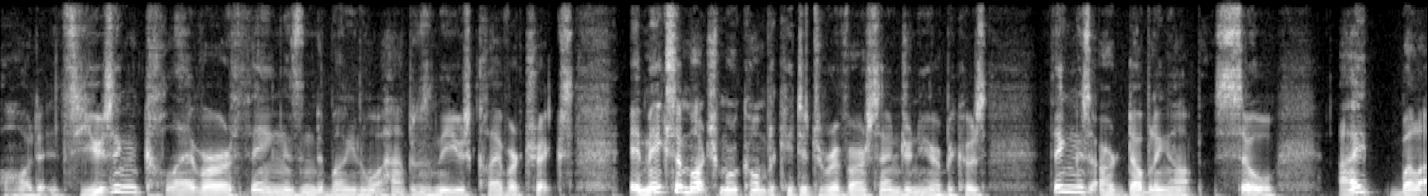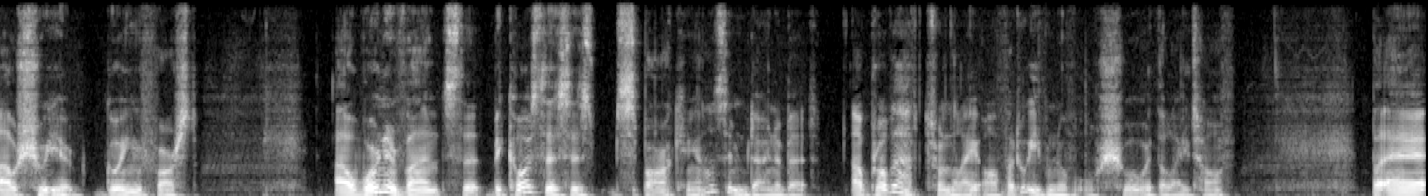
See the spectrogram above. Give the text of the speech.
odd. It's using clever things, and well, you know what happens when they use clever tricks. It makes it much more complicated to reverse engineer because things are doubling up. So, I, well, I'll show you going first. I'll warn in advance that because this is sparking, I'll zoom down a bit. I'll probably have to turn the light off. I don't even know if it will show with the light off. But uh,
